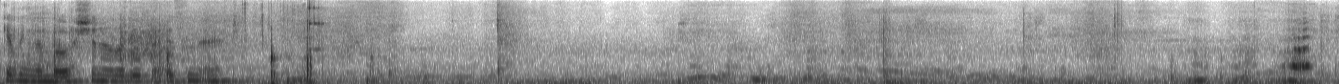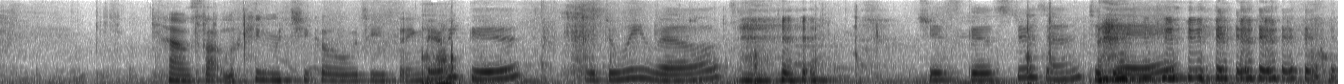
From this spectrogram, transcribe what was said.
giving the motion a little bit, isn't it? How's that looking, Michiko? What do you think? Very good. You're doing well. She's good student today.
